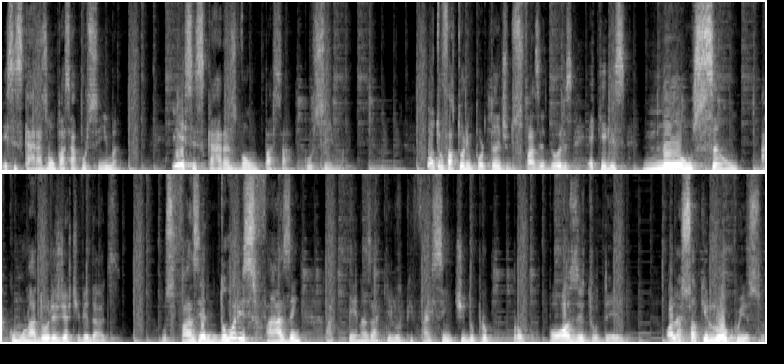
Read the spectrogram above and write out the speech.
Esses caras vão passar por cima. Esses caras vão passar por cima. Outro fator importante dos fazedores é que eles não são acumuladores de atividades. Os fazedores fazem apenas aquilo que faz sentido para o propósito dele. Olha só que louco isso.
